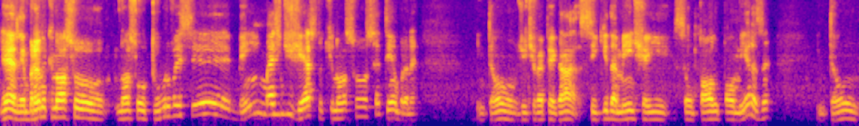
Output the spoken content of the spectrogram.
É, lembrando que nosso nosso outubro vai ser bem mais indigesto que nosso setembro, né? Então a gente vai pegar seguidamente aí São Paulo e Palmeiras, né? Então,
